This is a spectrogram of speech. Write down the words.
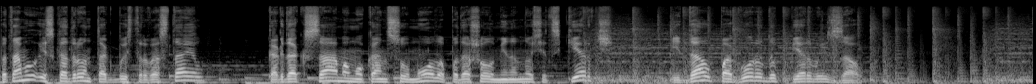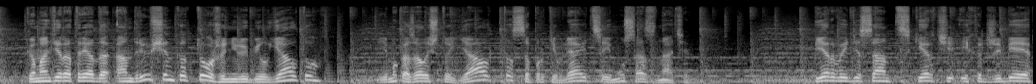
Потому эскадрон так быстро растаял, когда к самому концу мола подошел миноносец Керчь и дал по городу первый залп. Командир отряда Андрющенко тоже не любил Ялту. Ему казалось, что Ялта сопротивляется ему сознательно. Первый десант с Керчи и Хаджибея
